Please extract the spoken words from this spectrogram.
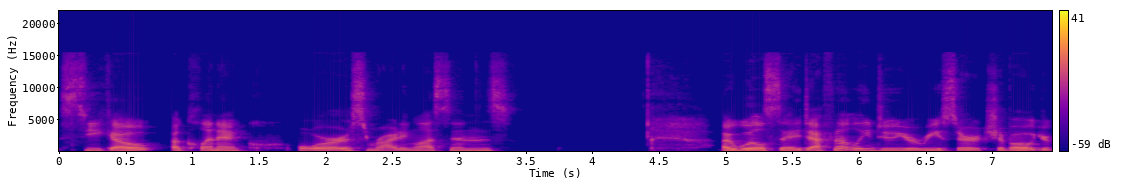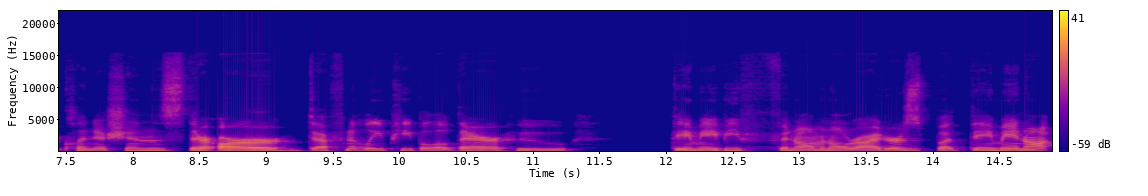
seek out a clinic or some riding lessons. I will say definitely do your research about your clinicians. There are definitely people out there who they may be phenomenal riders, but they may not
